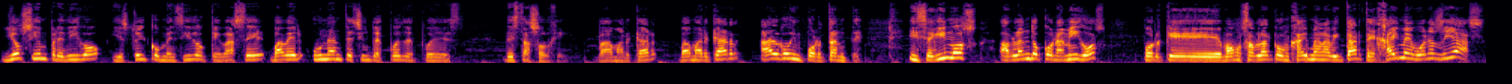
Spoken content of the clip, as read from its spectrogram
Yo siempre digo y estoy convencido que va a ser, va a haber un antes y un después después de esta Solheim va a marcar, va a marcar algo importante. Y seguimos hablando con amigos porque vamos a hablar con Jaime Anavitarte. Jaime, buenos días.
